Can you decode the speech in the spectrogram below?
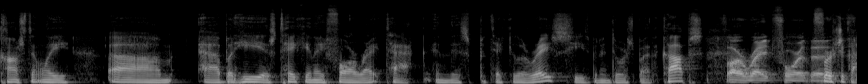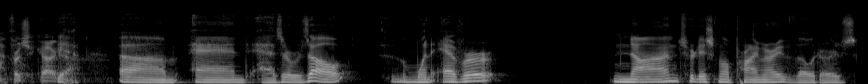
constantly. Um, uh, but he has taken a far right tack in this particular race. He's been endorsed by the cops. Far right for the for Chicago. For Chicago. Yeah. Um, and as a result, whenever non traditional primary voters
